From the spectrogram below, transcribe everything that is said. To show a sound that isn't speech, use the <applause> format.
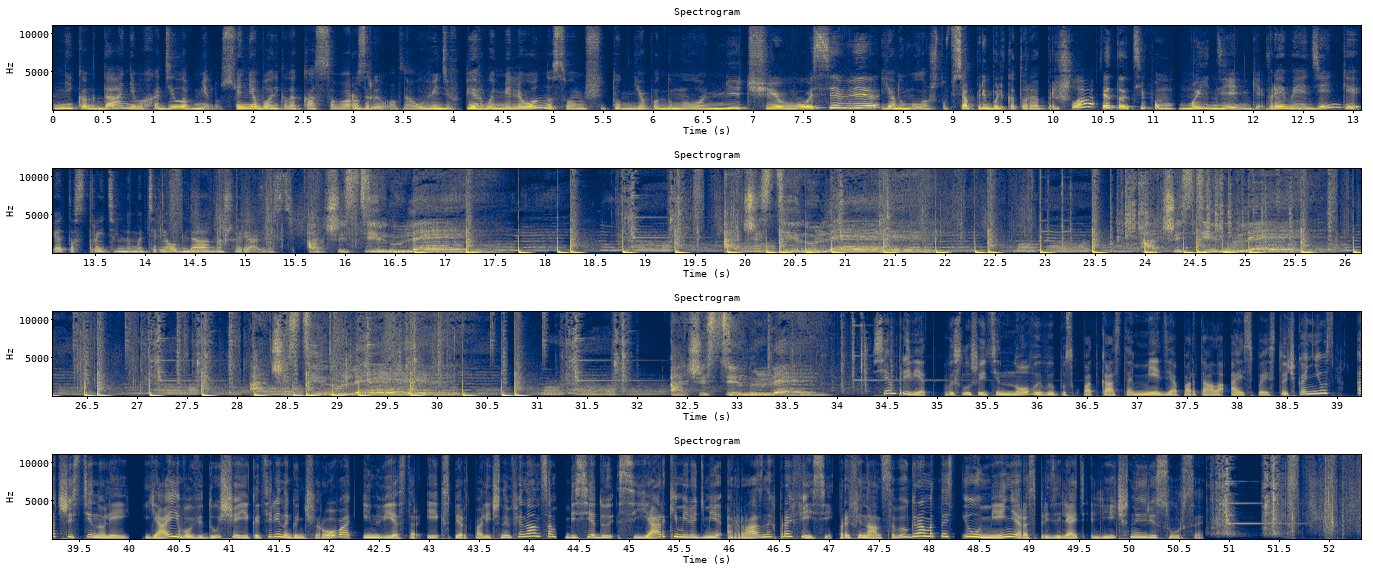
никогда не выходила в минус. У меня не было никогда кассового разрыва. Увидев первый миллион на своем счету, я подумала, ничего себе! Я думала, что вся прибыль, которая пришла, это типа мои деньги. Время и деньги — это строительный материал для нашей реальности. От шести нулей шести нулей. Всем привет! Вы слушаете новый выпуск подкаста медиапортала iSpace.news от 6 нулей. Я, его ведущая Екатерина Гончарова, инвестор и эксперт по личным финансам, беседую с яркими людьми разных профессий про финансовую грамотность и умение распределять личные ресурсы.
